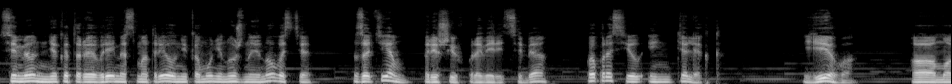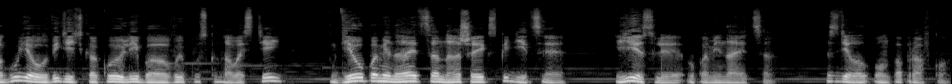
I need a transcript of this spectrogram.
Семен некоторое время смотрел никому не нужные новости, затем, решив проверить себя, попросил интеллект. «Ева, а могу я увидеть какой-либо выпуск новостей, где упоминается наша экспедиция, если упоминается?» Сделал он поправку.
